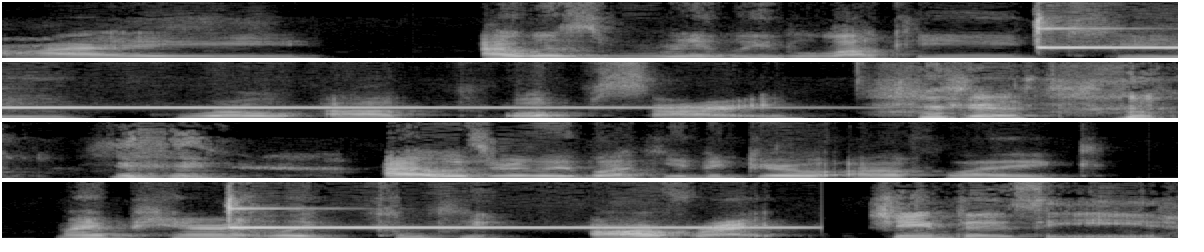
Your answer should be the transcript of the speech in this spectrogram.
I I was really lucky to grow up. Oops, sorry. I was really lucky to grow up like my parent like complete all right. She busy.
